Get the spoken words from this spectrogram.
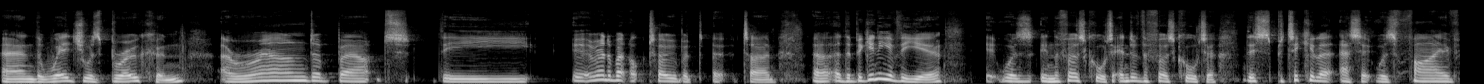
And the wedge was broken around about the around about October uh, time. Uh, at the beginning of the year, it was in the first quarter, end of the first quarter. This particular asset was five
